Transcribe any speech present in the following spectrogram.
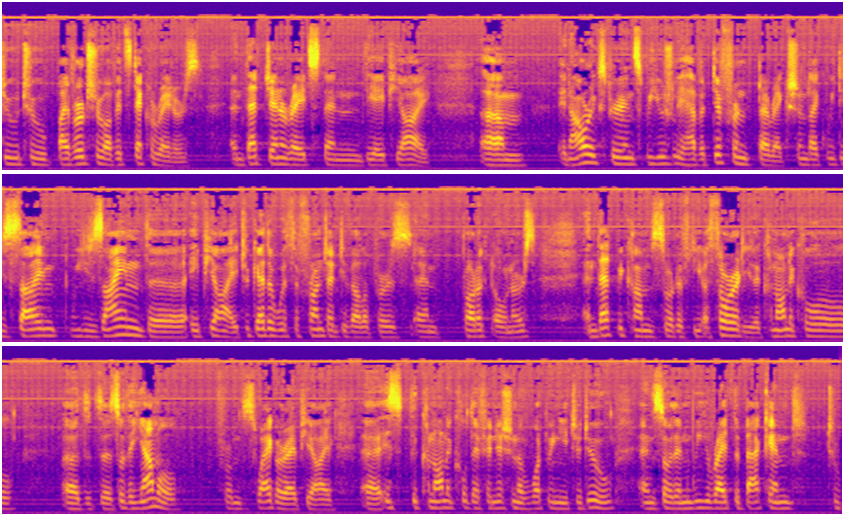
due to, by virtue of its decorators, and that generates then the API. Um, in our experience, we usually have a different direction. Like we design, we design the API together with the front-end developers and product owners, and that becomes sort of the authority, the canonical, uh, the, the, so the YAML from the Swagger API uh, is the canonical definition of what we need to do, and so then we write the backend to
